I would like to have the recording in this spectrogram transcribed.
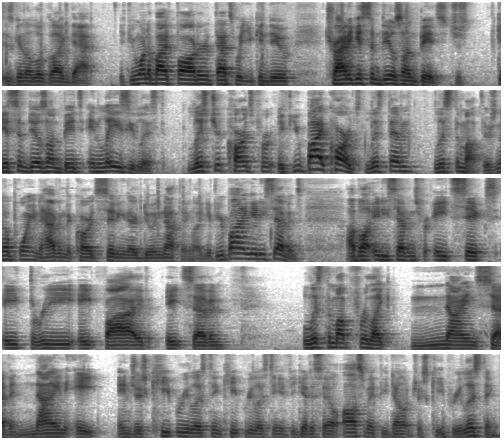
is going to look like that. If you want to buy fodder, that's what you can do. Try to get some deals on bids. Just get some deals on bids in lazy list. List your cards for if you buy cards, list them, list them up. There's no point in having the cards sitting there doing nothing. Like if you're buying 87s, I bought 87s for 86, 83, 85, 87. List them up for like 97, 98 and just keep relisting, keep relisting. If you get a sale, awesome. If you don't, just keep relisting.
